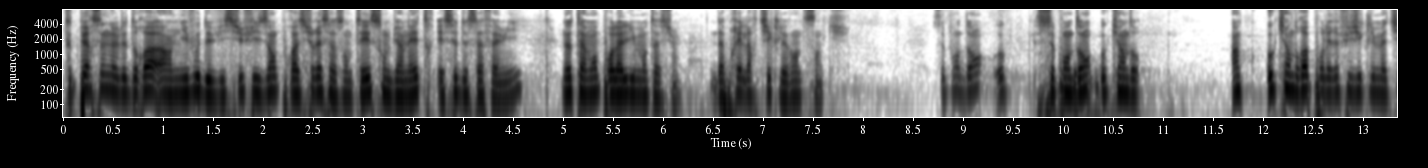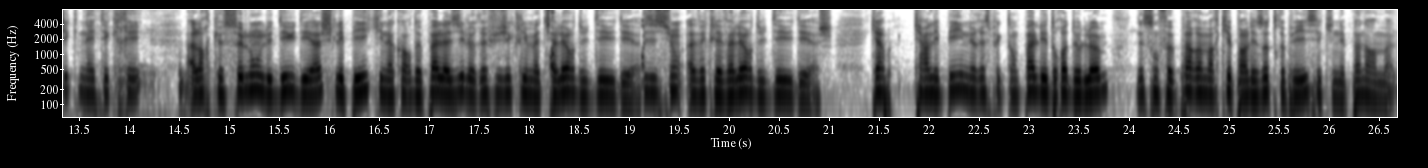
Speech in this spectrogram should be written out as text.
Toute personne a le droit à un niveau de vie suffisant pour assurer sa santé, son bien-être et ceux de sa famille, notamment pour l'alimentation, d'après l'article 25. Cependant, cependant aucun droit pour les réfugiés climatiques n'a été créé, alors que selon le DUDH, les pays qui n'accordent pas l'asile aux réfugiés climatiques valeurs du DUDH, position avec les valeurs du DUDH, car, les pays ne respectant pas les droits de l'homme ne sont pas remarquer par les autres pays, ce qui n'est pas normal.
